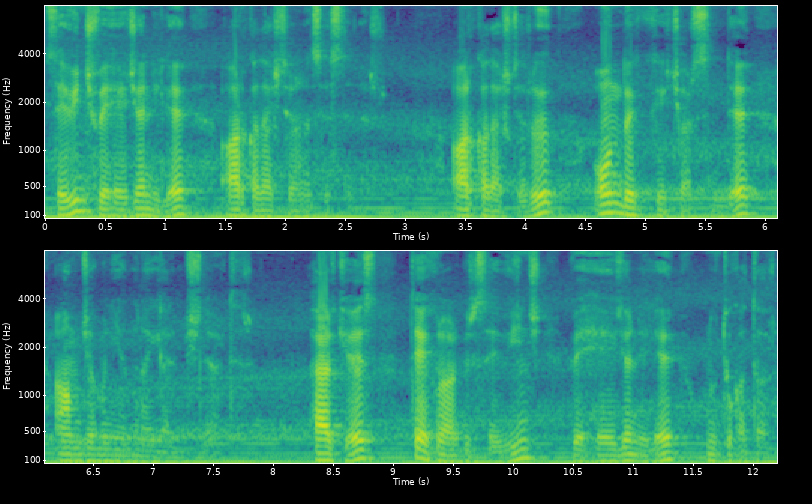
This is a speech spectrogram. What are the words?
Sevinç ve heyecan ile arkadaşlarına seslenir. Arkadaşları 10 dakika içerisinde amcamın yanına gelmişlerdir. Herkes tekrar bir sevinç ve heyecan ile nutuk atar.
